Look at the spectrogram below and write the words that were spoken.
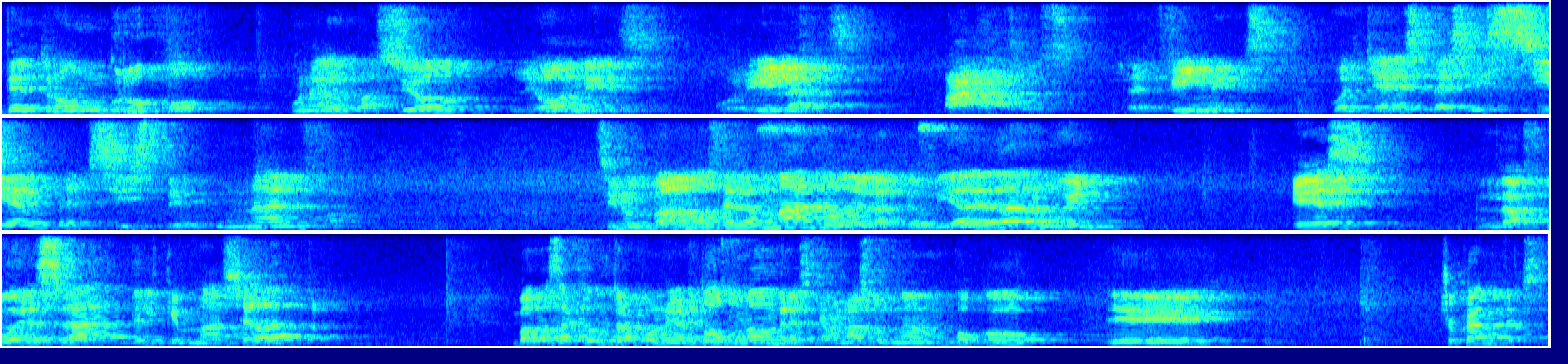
Dentro de un grupo, una agrupación, leones, gorilas, pájaros, delfines, cualquier especie, siempre existe un alfa. Si nos vamos de la mano de la teoría de Darwin, es la fuerza del que más se adapta. Vamos a contraponer dos nombres que van a sonar un poco eh, chocantes.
